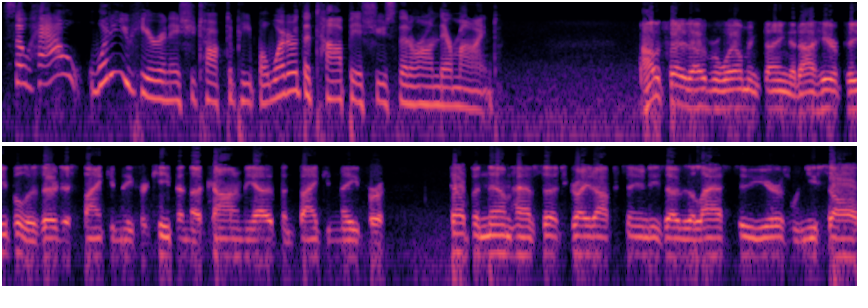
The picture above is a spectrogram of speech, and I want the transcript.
So, how, what are you hearing as you talk to people? What are the top issues that are on their mind? I would say the overwhelming thing that I hear people is they're just thanking me for keeping the economy open, thanking me for helping them have such great opportunities over the last two years when you saw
